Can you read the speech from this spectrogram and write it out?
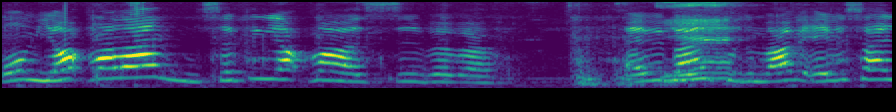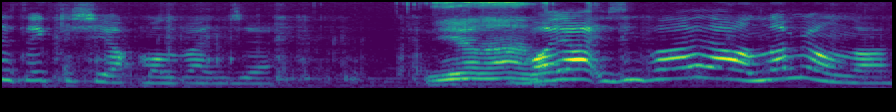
Oğlum yapma lan. Sakın yapma siz bebe. Evi ben Niye? kurdum abi. Evi sadece tek kişi yapmalı bence. Niye lan? Bayağı izin falan da anlamıyorum lan.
